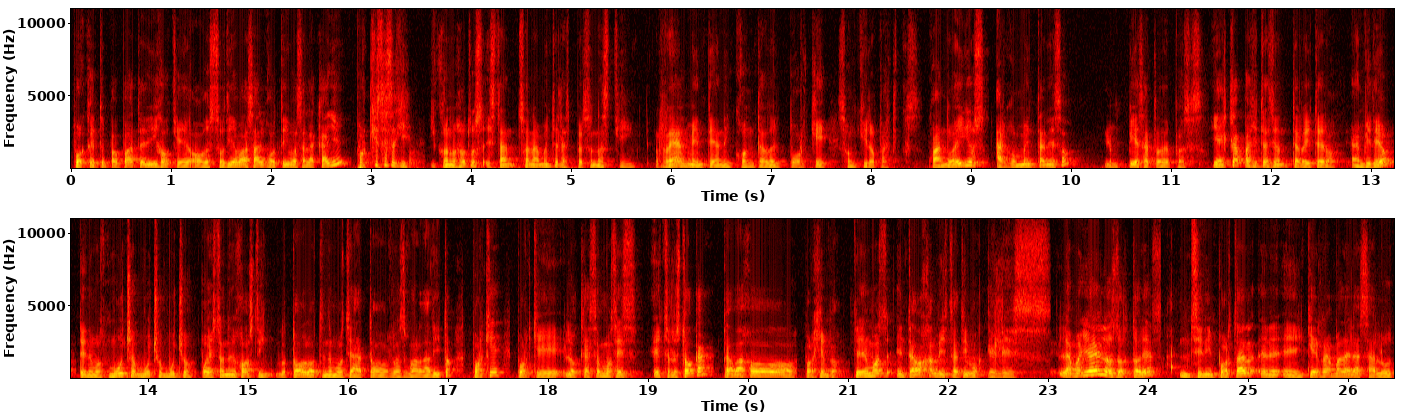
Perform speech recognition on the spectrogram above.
¿Porque tu papá te dijo que o estudiabas algo o te ibas a la calle? ¿Por qué estás aquí? Y con nosotros están solamente las personas que realmente han encontrado el por qué son quiroprácticos. Cuando ellos argumentan eso, empieza todo el proceso. Y hay capacitación, te reitero, en video tenemos mucho, mucho, mucho puesto en el hosting, todo lo tenemos ya todo resguardadito. ¿Por qué? Porque lo que hacemos es, esto les toca, trabajo, por ejemplo, tenemos en trabajo administrativo que les... La mayoría de los doctores, sin importar en, qué rama de la salud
